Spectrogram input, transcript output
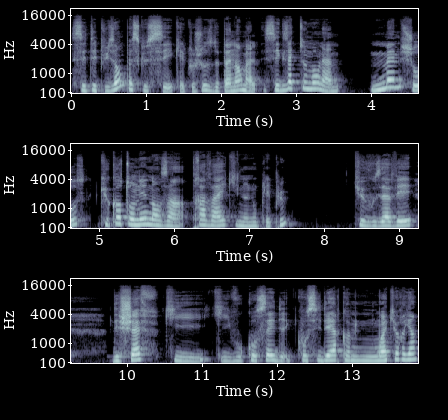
C'est épuisant parce que c'est quelque chose de pas normal. C'est exactement la même chose que quand on est dans un travail qui ne nous plaît plus, que vous avez des chefs qui, vous considèrent comme moins que rien,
